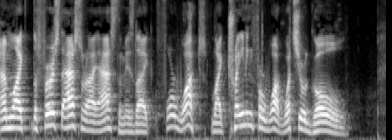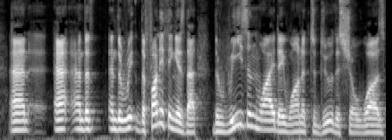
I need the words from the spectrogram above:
I'm like, the first answer I asked them is like, for what? Like training for what? What's your goal? And and, the and the re- the funny thing is that the reason why they wanted to do this show was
